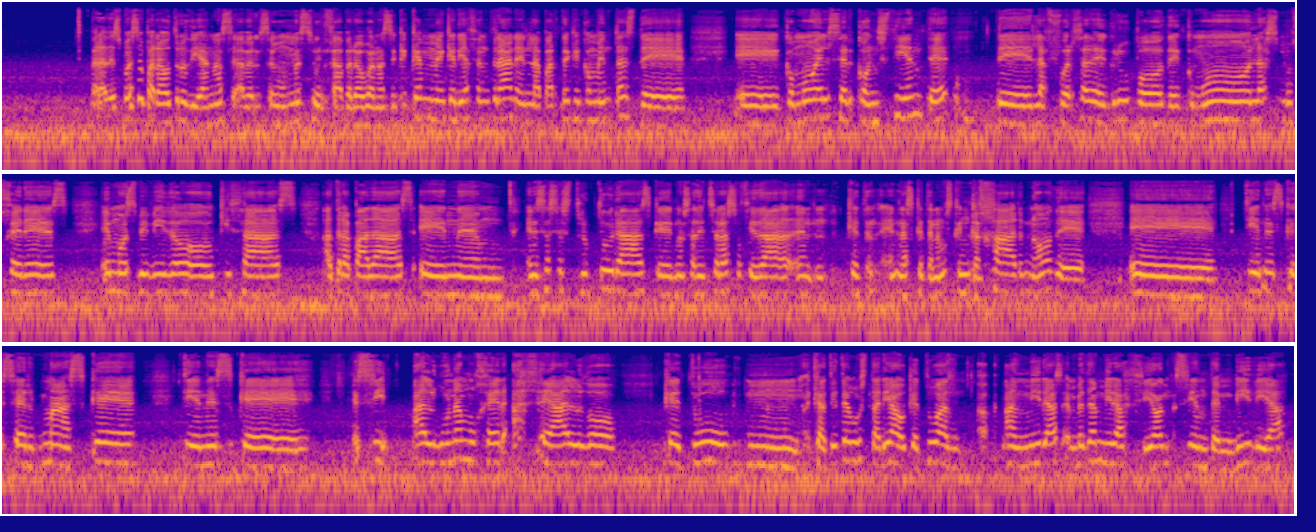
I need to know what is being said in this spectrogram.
para después o para otro día, no sé, a ver, según me surja, pero bueno, sí que, me quería centrar en la parte que comentas de eh, cómo el ser consciente de la fuerza del grupo, de cómo las mujeres hemos vivido quizás atrapadas en, em, en esas estructuras que nos ha dicho la sociedad en, que, en las que tenemos que encajar, ¿no? De eh, tienes que ser más que, tienes que, si alguna mujer hace algo que tú, mm, que a ti te gustaría o que tú admiras, en vez de admiración, siente envidia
